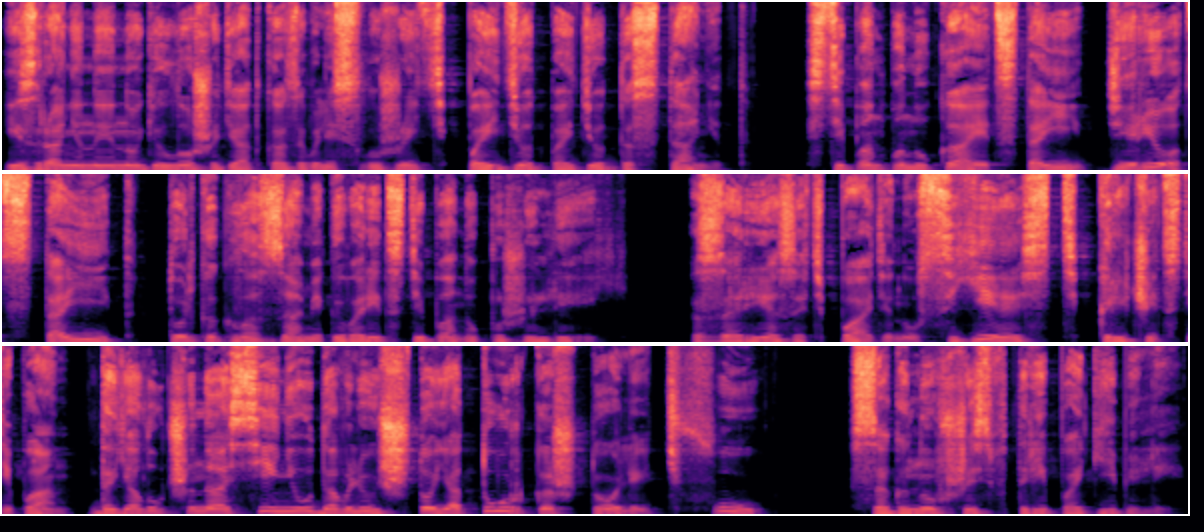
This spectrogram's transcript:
Израненные ноги лошади отказывались служить. Пойдет, пойдет, достанет. Степан понукает, стоит, дерет, стоит. Только глазами говорит Степану «пожалей». «Зарезать падину, съесть!» — кричит Степан. «Да я лучше на осине удавлюсь, что я турка, что ли? Тьфу!» Согнувшись в три погибели,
